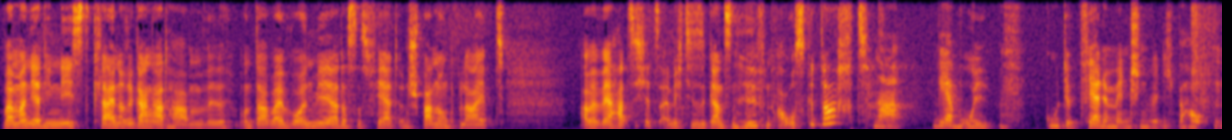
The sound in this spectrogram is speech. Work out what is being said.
weil man ja die nächst kleinere Gangart haben will. Und dabei wollen wir ja, dass das Pferd in Spannung bleibt. Aber wer hat sich jetzt eigentlich diese ganzen Hilfen ausgedacht? Na, wer wohl? Gute Pferdemenschen, würde ich behaupten.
